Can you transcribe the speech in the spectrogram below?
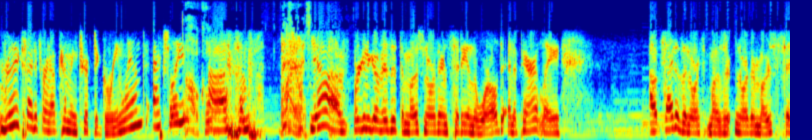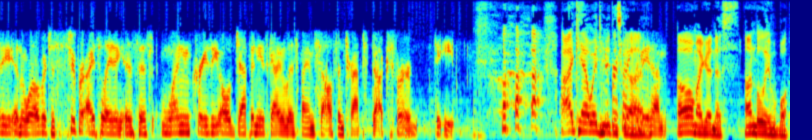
really excited for an upcoming trip to Greenland. Actually. Oh, cool. Um, yeah, we're going to go visit the most northern city in the world, and apparently, outside of the north northernmost city in the world, which is super isolating, is this one crazy old Japanese guy who lives by himself and traps ducks for to eat. I can't wait to super meet this guy. Meet him. Oh my goodness, unbelievable.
